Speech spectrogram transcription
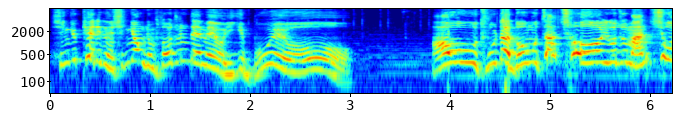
신규 캐릭은 신경 좀 써준다며요. 이게 뭐예요? 아우 둘 다 너무 짜쳐. 이거 좀 안 치워?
